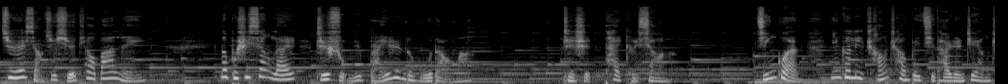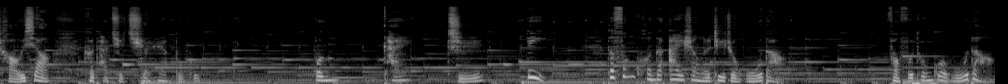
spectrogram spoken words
居然想去学跳芭蕾，那不是向来只属于白人的舞蹈吗？真是太可笑了。尽管英格丽常常被其他人这样嘲笑，可她却全然不顾。绷、开、直、立，她疯狂地爱上了这种舞蹈，仿佛通过舞蹈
